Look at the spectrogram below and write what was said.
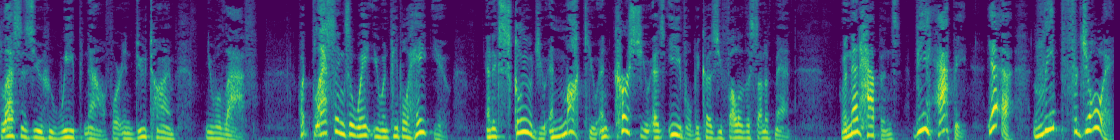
blesses you who weep now, for in due time you will laugh. What blessings await you when people hate you and exclude you and mock you and curse you as evil because you follow the Son of Man? When that happens, be happy. Yeah, leap for joy,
